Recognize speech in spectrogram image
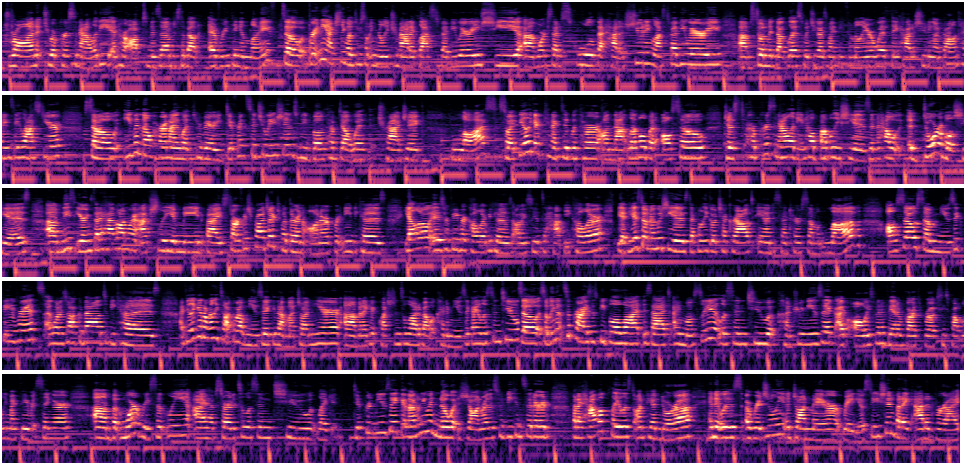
drawn to her personality and her optimism just about everything in life. So Brittany actually went through something really traumatic last February. She um, works at a school that had a shooting last February, um, Stoneman Douglas, which you guys might be familiar with. They had a shooting on Valentine's Day last year. So even though her and I went through very different situations, we both have dealt with tragic loss. So I feel like I've connected with her on that level, but also just her personality and how bubbly she is and how adorable she is. Um, these earrings that I have on were actually made by Starfish Project, but they're in honor of Brittany because yellow is her favorite color because obviously it's a happy color. But yeah, if you guys don't know who she is, definitely go check her out and send her some love. Also, some music favorites I want to talk about because I feel like I don't really talk about music that much on here um, and I get questions a lot about what kind of music I listen to. So something that surprises people a lot is that I mostly listen to country music. I've always been a fan of Garth Brooks. He's probably my favorite singer. Um, but more recently, I have started to listen to like different music and I don't even know what genre this would be considered but I have a playlist on Pandora and it was originally a John Mayer radio station but I added variety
